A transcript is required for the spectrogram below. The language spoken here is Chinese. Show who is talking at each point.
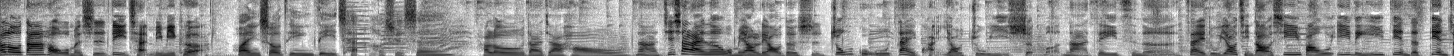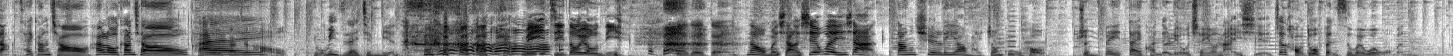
Speaker 1: Hello，大家好，我们是地产秘密课，
Speaker 2: 欢迎收听地产好学生。
Speaker 1: Hello，大家好。那接下来呢，我们要聊的是中古屋贷款要注意什么？那这一次呢，再度邀请到信义房屋一零一店的店长蔡康桥。Hello，康桥。
Speaker 3: Hello，大家好。
Speaker 1: 我们一直在见面，每一集都有你。对对对。那我们想先问一下，当确立要买中古屋后，准备贷款的流程有哪一些？这个好多粉丝会问我们。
